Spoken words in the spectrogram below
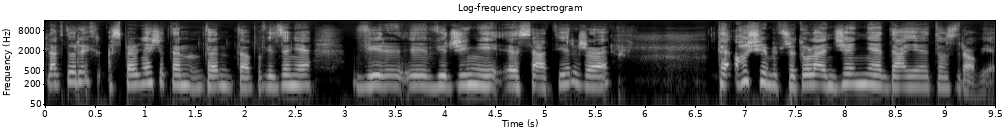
Dla których spełnia się ten, ten, to powiedzenie Vir, Virginii Satir, że te osiem przytulań dziennie daje to zdrowie.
